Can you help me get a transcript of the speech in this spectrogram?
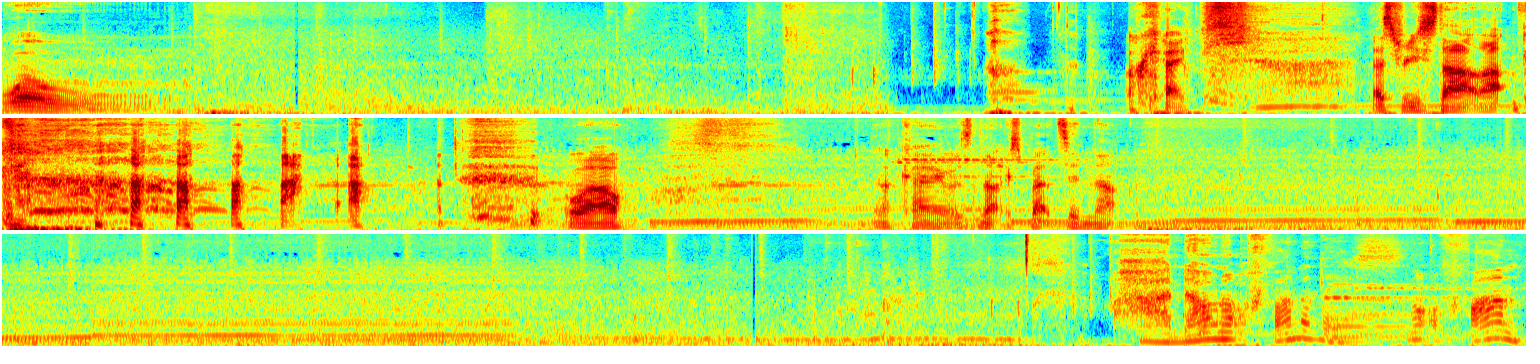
Whoa. Okay, let's restart that. wow. Okay, I was not expecting that. Ah, no, not a fan of this. Not a fan.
